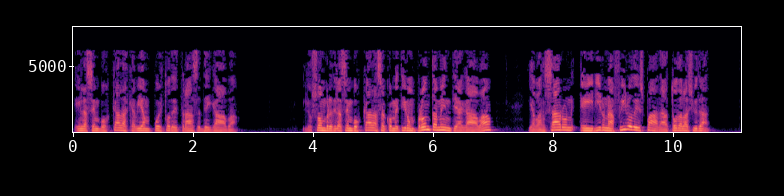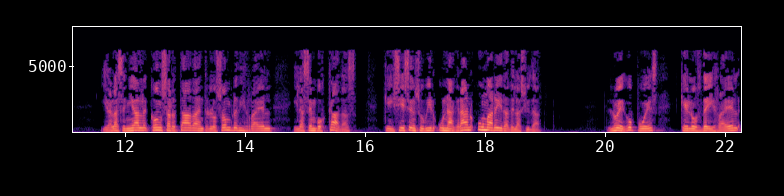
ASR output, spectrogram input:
en las emboscadas que habían puesto detrás de Gaba. Y los hombres de las emboscadas acometieron prontamente a Gaba, y avanzaron e hirieron a filo de espada a toda la ciudad. Y era la señal concertada entre los hombres de Israel y las emboscadas, que hiciesen subir una gran humareda de la ciudad. Luego, pues, que los de Israel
